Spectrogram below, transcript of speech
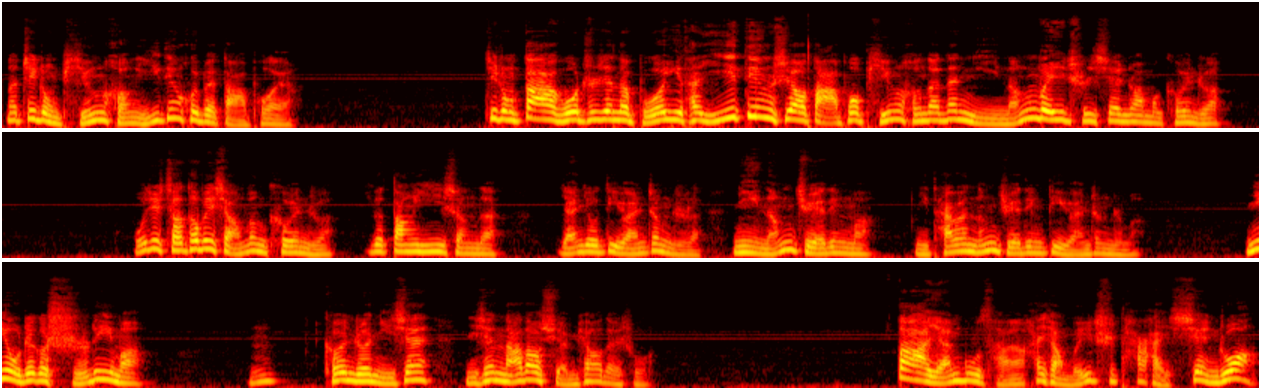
那这种平衡一定会被打破呀。这种大国之间的博弈，它一定是要打破平衡的。那你能维持现状吗？柯文哲，我就想特别想问柯文哲，一个当医生的，研究地缘政治的，你能决定吗？你台湾能决定地缘政治吗？你有这个实力吗？嗯，柯文哲，你先你先拿到选票再说。大言不惭，还想维持台海现状？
